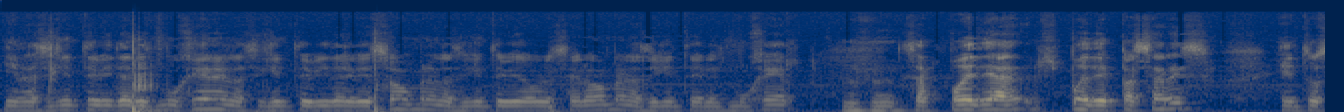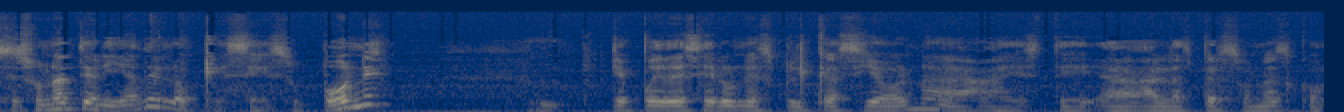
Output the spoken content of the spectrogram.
y en la siguiente vida eres mujer, en la siguiente vida eres hombre, en la siguiente vida a ser hombre, en la siguiente eres mujer. O sea, puede, puede pasar eso. Entonces, una teoría de lo que se supone que puede ser una explicación a, a este, a, a las personas con,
